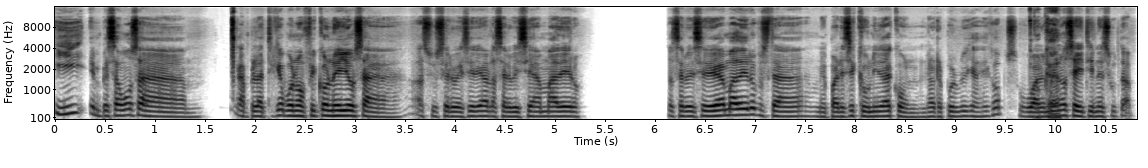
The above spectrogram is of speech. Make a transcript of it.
Y empezamos a, a platicar. Bueno, fui con ellos a, a su cervecería, a la cervecería Madero. La cervecería Madero, pues está, me parece que unida con la República de Hops, o al menos ahí tiene su tap.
